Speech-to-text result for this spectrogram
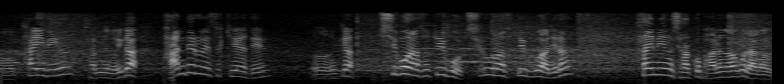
어, 타이밍을 잡는 거. 그러니까 반대로 해석해야 돼요. 어, 그러니까 치고 나서 뛰고, 치고 나서 뛰고가 아니라 타이밍 잡고 반응하고 나가고,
